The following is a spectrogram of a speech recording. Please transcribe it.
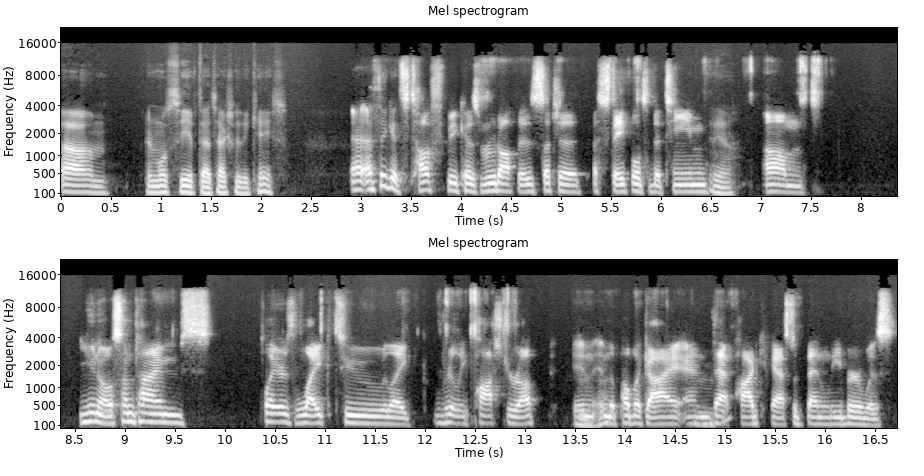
Um, and we'll see if that's actually the case. I I think it's tough because Rudolph is such a, a staple to the team. Yeah. Um, you know, sometimes players like to like really posture up in, in the public eye, and that podcast with Ben Leber was,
